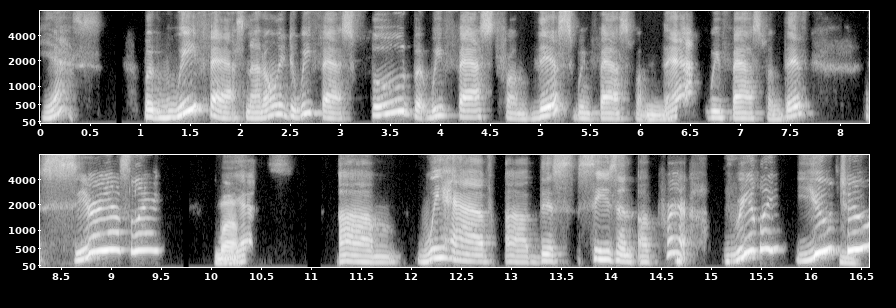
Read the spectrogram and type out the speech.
Yes. But we fast. Not only do we fast food, but we fast from this, we fast from mm. that, we fast from this. Seriously? Wow. Yes. Um, we have uh, this season of prayer. Really? You mm. too?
